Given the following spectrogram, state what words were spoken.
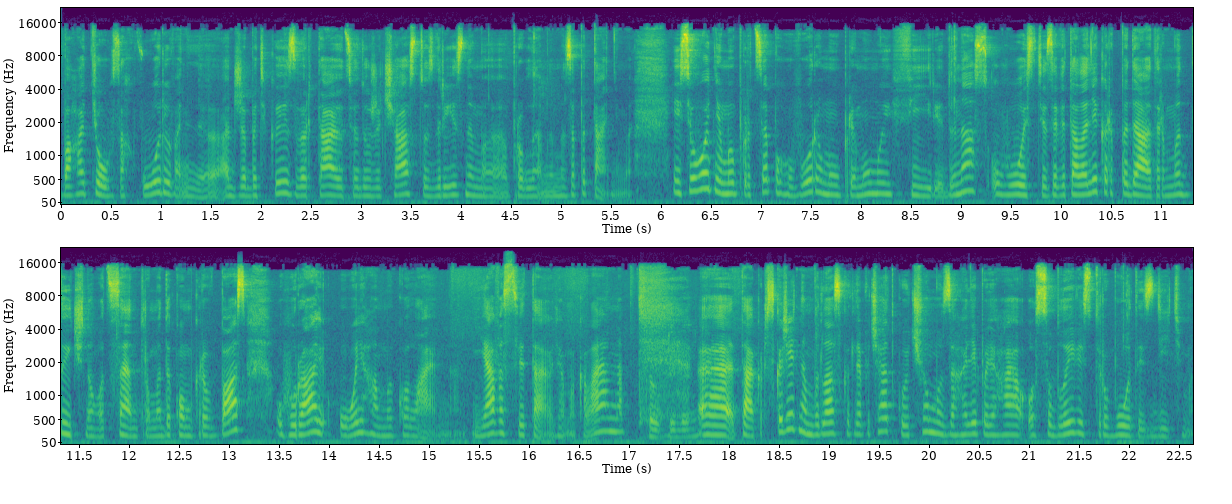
багатьох захворювань, е, адже батьки звертаються дуже часто з різними проблемними запитаннями. І сьогодні ми про це поговоримо у прямому ефірі. До нас у гості завітала лікар-педіатр медичного центру Медиком Кривбас Гураль Ольга Миколаївна. Я вас вітаю, Ольга Миколаївна. Добрий день. Е, так, розкажіть нам, будь ласка, для початку, у чому взагалі полягає особливість роботи з дітьми?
